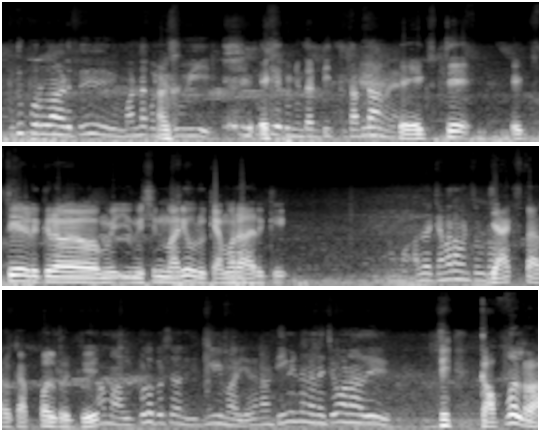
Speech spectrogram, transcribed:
புது பொருள்லாம் எடுத்து மண்ணை கொஞ்சம் தூவி கொஞ்சம் தட்டி தட்டாம. எக்ஸ்டே எக்ஸ்டே எடுக்கிற மிஷின் மாதிரி ஒரு கேமரா இருக்கு. அதை கேமராமேன் சொல்றான் ஜாக் ஸ்பேரோ கப்பல் இருக்கு. ஆமா அது இவ்வளவு பெருசா இருந்துச்சு டிவி மாதிரி அதை நான் டிவி தான் நினைச்சோம் ஆனா அது கப்பல்ரா?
